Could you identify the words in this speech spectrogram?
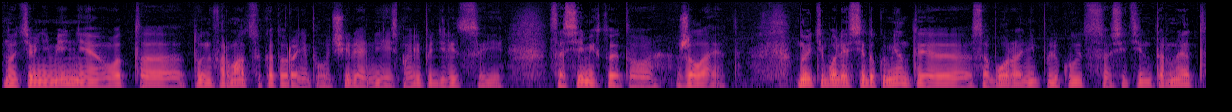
Но, тем не менее, вот э, ту информацию, которую они получили, они смогли поделиться и со всеми, кто этого желает. Ну и тем более все документы э, собора, они публикуются в сети интернет.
